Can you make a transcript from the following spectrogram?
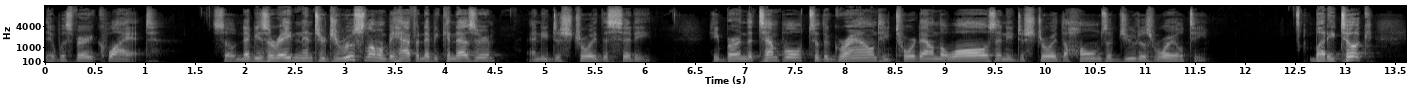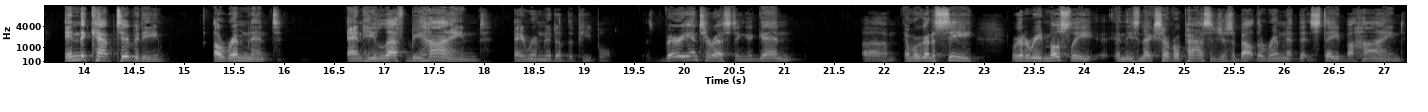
it was very quiet. So Nebuzaradan entered Jerusalem on behalf of Nebuchadnezzar, and he destroyed the city. He burned the temple to the ground, he tore down the walls, and he destroyed the homes of Judah's royalty. But he took into captivity a remnant, and he left behind a remnant of the people. It's very interesting. Again, um, and we're going to see, we're going to read mostly in these next several passages about the remnant that stayed behind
